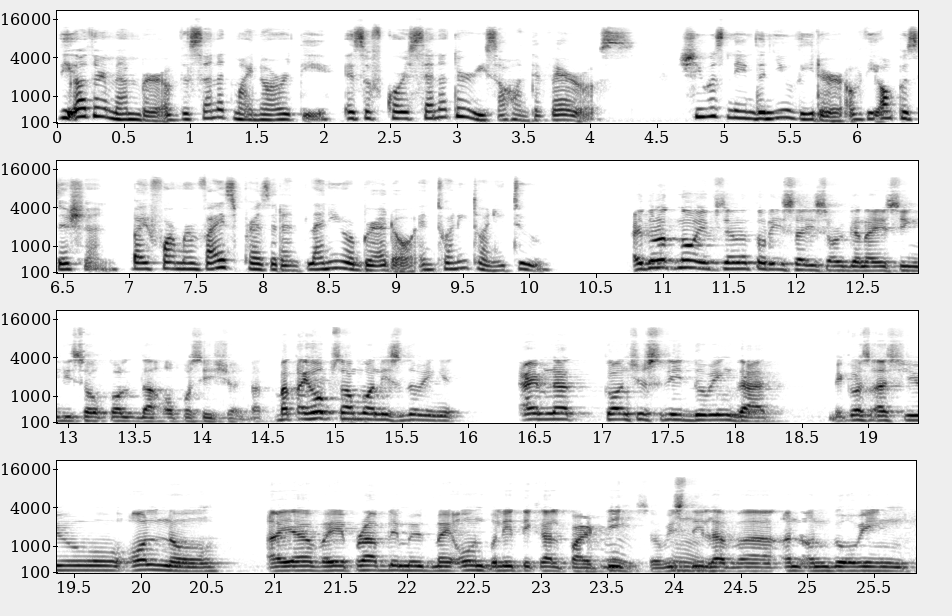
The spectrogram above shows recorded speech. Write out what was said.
The other member of the Senate minority is, of course, Senator Risa Hontiveros. She was named the new leader of the opposition by former Vice President Leni Robredo in 2022. I do not know if Senator Risa is organizing the so-called uh, opposition, but, but I hope someone is doing it. I'm not consciously doing that because as you all know, I have a problem with my own political party. So we still have uh, an ongoing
